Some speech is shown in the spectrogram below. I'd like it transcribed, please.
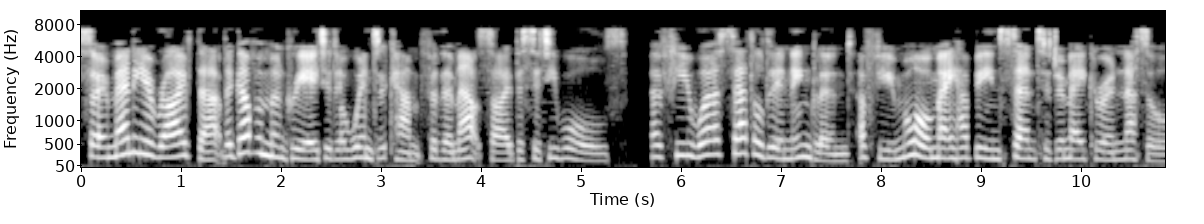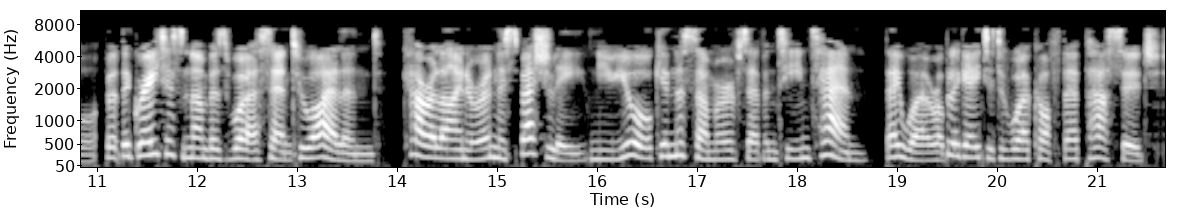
So many arrived that the government created a winter camp for them outside the city walls. A few were settled in England, a few more may have been sent to Jamaica and Nassau, but the greatest numbers were sent to Ireland, Carolina and especially, New York in the summer of 1710. They were obligated to work off their passage.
